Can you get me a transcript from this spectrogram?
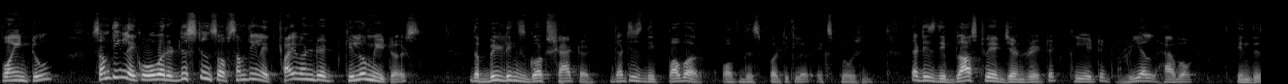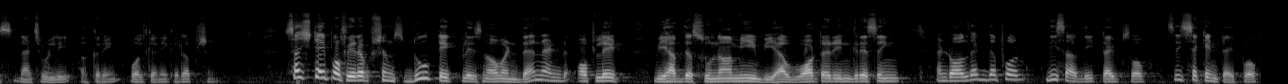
Point 2, something like over a distance of something like 500 kilometers, the buildings got shattered. That is the power of this particular explosion. That is the blast wave generated created real havoc in this naturally occurring volcanic eruption. Such type of eruptions do take place now and then and of late we have the tsunami, we have water ingressing and all that therefore, these are the types of the second type of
